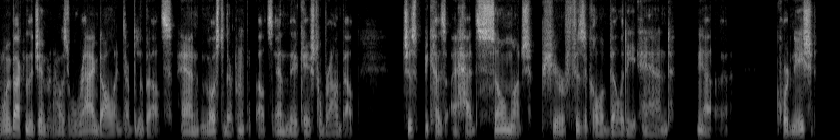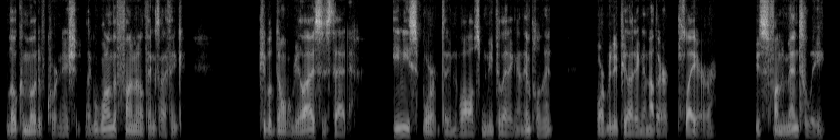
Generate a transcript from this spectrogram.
I went back to the gym and I was ragdolling their blue belts and most of their purple belts and the occasional brown belt just because I had so much pure physical ability and Mm. uh, coordination, locomotive coordination. Like one of the fundamental things I think people don't realize is that any sport that involves manipulating an implement or manipulating another player is fundamentally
